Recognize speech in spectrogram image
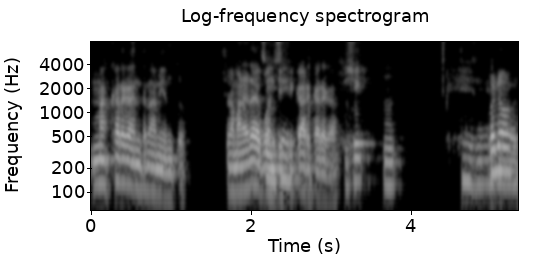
más, carga de entrenamiento. Es una manera de cuantificar carga. Sí, sí. Bueno,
